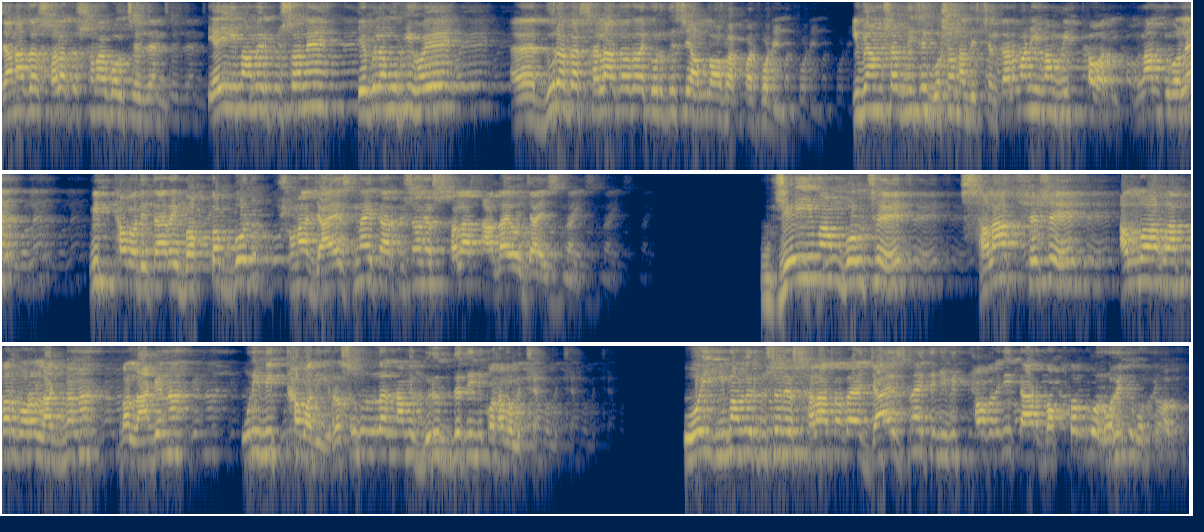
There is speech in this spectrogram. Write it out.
জানাজার সালাতের সময় বলছে যে এই ইমামের পিছনে কেবলামুখী হয়ে আহ, দুরাকাত সালাত আদায় করতেছি আল্লাহ আকবার পড়েন। ইমাম সাহেব নিচে ঘোষণা দিচ্ছেন, তার মানে ইমাম মিথ্যাবাদী। ইমাম কি বলেন? মিথ্যাবাদী, তার এই বক্তব্য শোনা জায়েজ নাই, তার পিছনে সালাত আদায়ও জায়েজ নাই। যে ইমাম বলছে, সালাত শেষে আল্লাহ আকবার বড় লাগবে না বা লাগে না, উনি মিথ্যাবাদী। রসুল্লাহর নামে বিরুদ্ধে তিনি কথা বলেছেন। ওই ইমামের পিছনে সালাত আদায় জায়েজ নাই, তিনি মিথ্যাবাদী, তার বক্তব্য রহিত করতে হবে।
